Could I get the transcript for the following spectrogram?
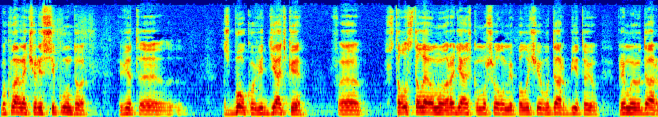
буквально через секунду від, е, збоку від дядьки в е, стал- сталевому радянському шоломі отримав удар бітою, прямий удар е,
